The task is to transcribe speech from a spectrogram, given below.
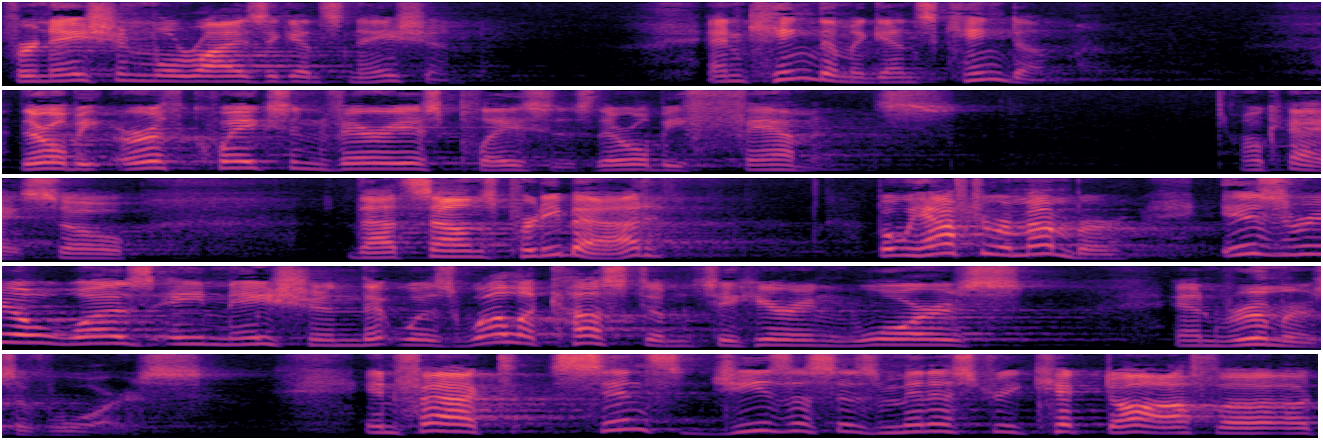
For nation will rise against nation, and kingdom against kingdom. There will be earthquakes in various places, there will be famines. Okay, so that sounds pretty bad. But we have to remember Israel was a nation that was well accustomed to hearing wars and rumors of wars. In fact, since Jesus' ministry kicked off, a, a,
